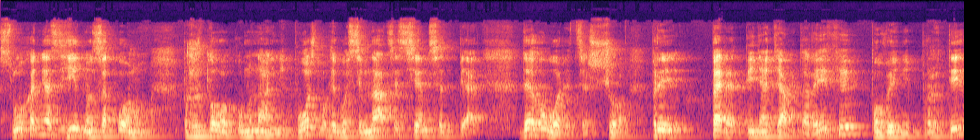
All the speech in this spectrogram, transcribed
слухання згідно закону про житлово-комунальні послуги 1875, де говориться, що при перед підняттям тарифів повинні пройти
